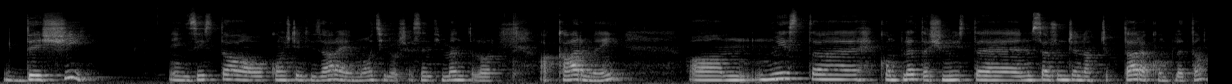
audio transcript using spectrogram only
deși există o conștientizare a emoțiilor și a sentimentelor, a karmei, um, nu este completă și nu, este, nu se ajunge în acceptarea completă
